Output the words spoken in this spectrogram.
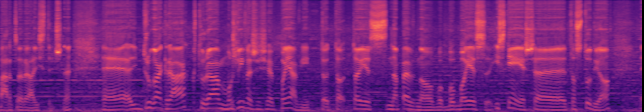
bardzo realistyczne. E, druga gra, która możliwe, że się pojawi, to, to, to jest na pewno, bo, bo, bo jest, istnieje jeszcze to studio, e,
